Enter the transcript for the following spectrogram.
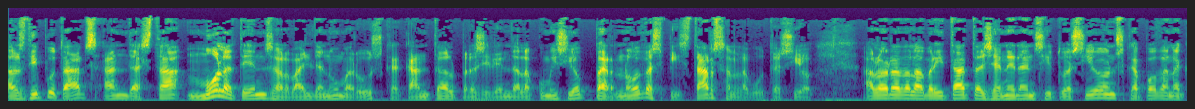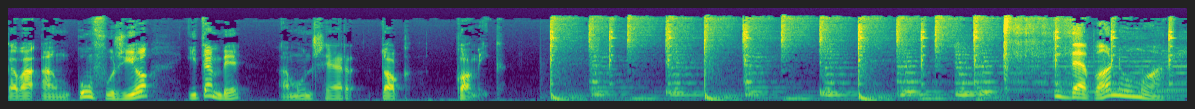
Els diputats han d'estar molt atents al ball de números que canta el president de la comissió per no despistar-se en la votació. A l'hora de la veritat es generen situacions que poden acabar amb confusió i també amb un cert toc còmic. De bon humor.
